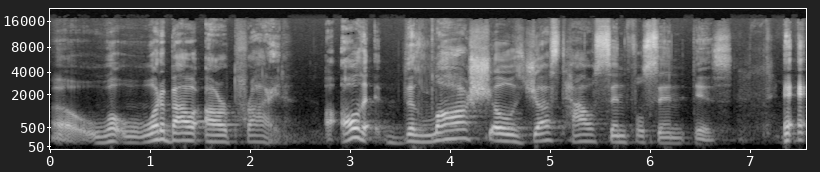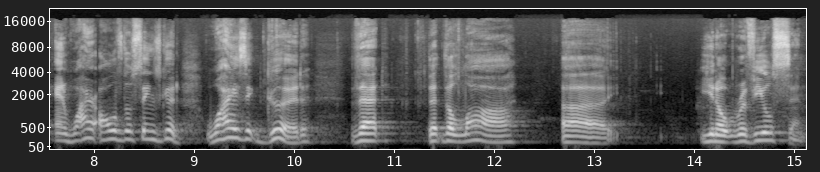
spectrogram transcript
Uh, what, what about our pride? All that. The law shows just how sinful sin is. And, and why are all of those things good? Why is it good that, that the law uh, you know, reveals sin?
